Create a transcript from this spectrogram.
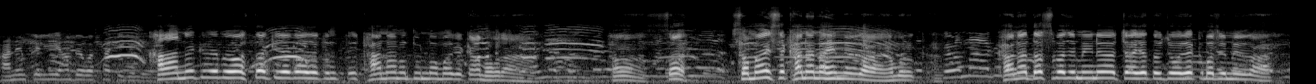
खाने के लिए यहाँ व्यवस्था की गई है? खाने के लिए व्यवस्था किया गया लेकिन खाना में दो नंबर का काम हो रहा है। हाँ स, समय से खाना नहीं मिल रहा है हम लोग खाना दस बजे मिलना चाहिए तो जो एक बजे मिल रहा है।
